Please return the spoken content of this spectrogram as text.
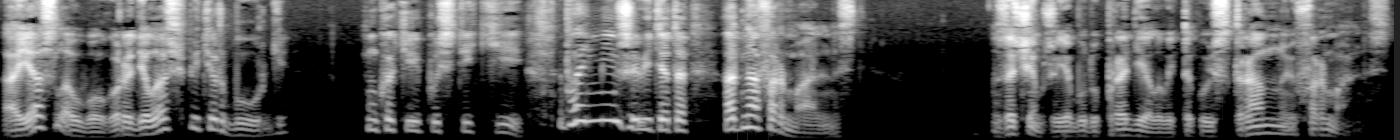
А я, слава богу, родилась в Петербурге. Ну, какие пустяки! Пойми же, ведь это одна формальность. Зачем же я буду проделывать такую странную формальность?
